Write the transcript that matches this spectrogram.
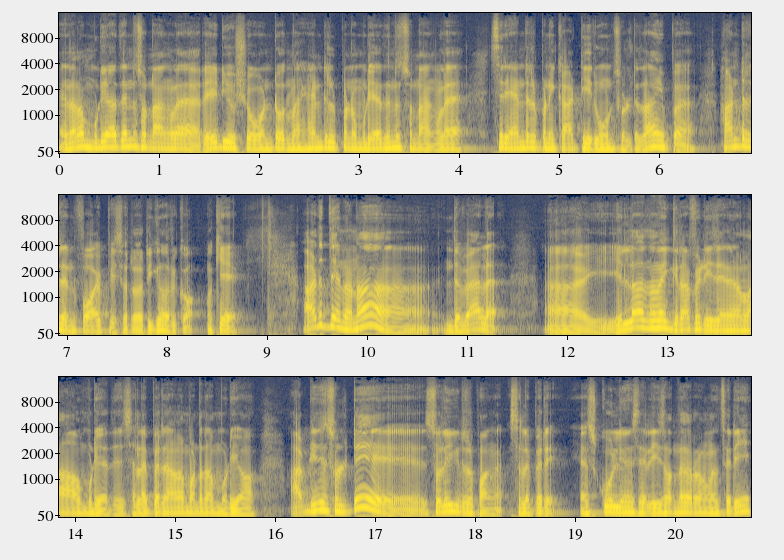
என்னால் முடியாதுன்னு சொன்னாங்களே. ரேடியோ ஷோ வந்துட்டு ஒரு ஹேண்டில் பண்ண முடியாதுன்னு சொன்னாங்களே. சரி ஹேண்டில் பண்ணி காட்டிடுவோம்னு சொல்லிட்டு தான் இப்போ ஹண்ட்ரட் அண்ட் ஃபோர் எபிசோட் வரைக்கும் இருக்கும். ஓகே அடுத்து என்னென்னா இந்த வேலை. எல்லாருனாலும் கிராஃபிக் டிசைனர்லாம் ஆக முடியாது. சில பேர்னால மட்டும் தான் முடியும். அப்படின்னு சொல்லிட்டு சொல்லிக்கிட்டு இருப்பாங்க. சில பேர். என் ஸ்கூல்லையும் சரி சொந்தக்காரங்களும் சரி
